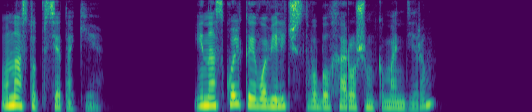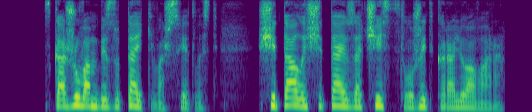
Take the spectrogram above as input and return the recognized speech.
У нас тут все такие. И насколько его величество был хорошим командиром?» Скажу вам без утайки, ваша светлость. Считал и считаю за честь служить королю Авара.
